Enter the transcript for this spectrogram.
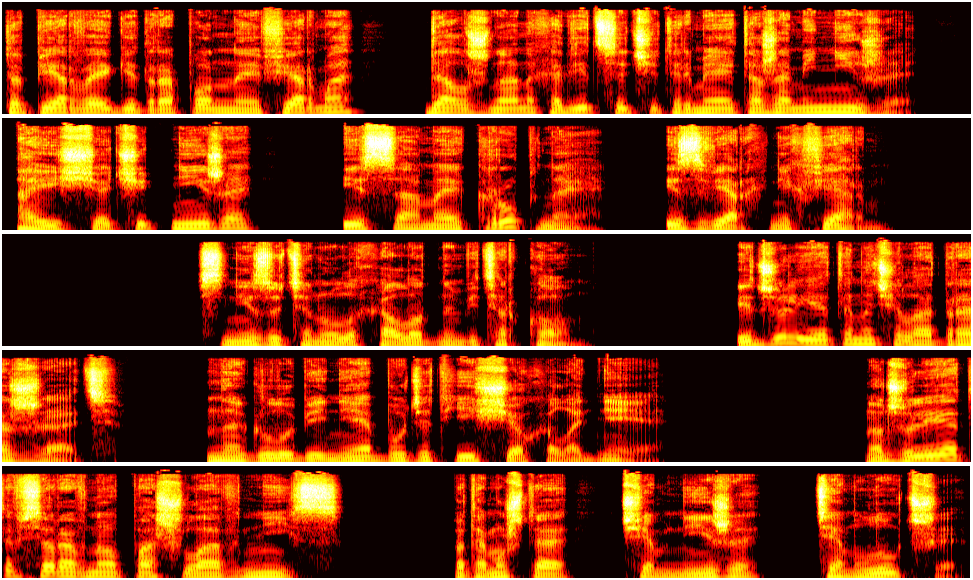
то первая гидропонная ферма должна находиться четырьмя этажами ниже, а еще чуть ниже и самая крупная из верхних ферм. Снизу тянуло холодным ветерком, и Джульетта начала дрожать. На глубине будет еще холоднее. Но Джульетта все равно пошла вниз, потому что чем ниже, тем лучше.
